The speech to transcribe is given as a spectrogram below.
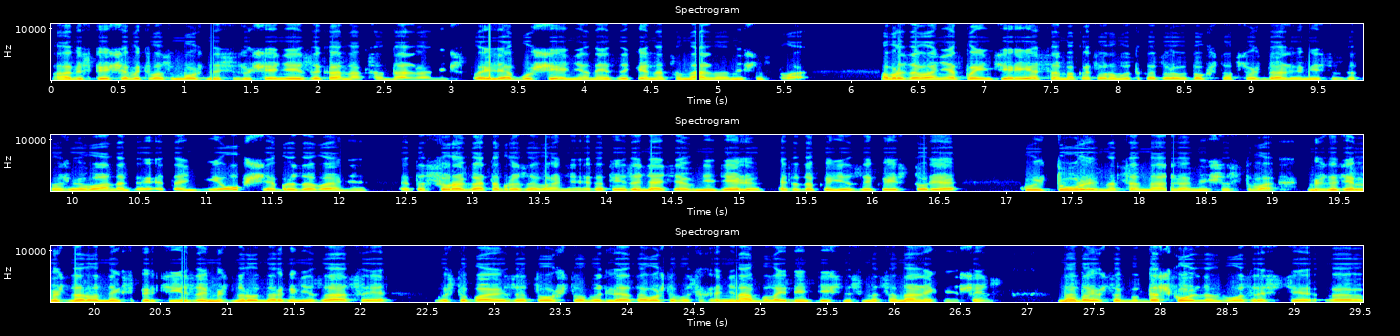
обеспечивать возможность изучения языка национального меньшинства или обучения на языке национального меньшинства – Образование по интересам, о котором вы, которое вы только что обсуждали вместе с госпожой Ивановой, это не общее образование, это суррогат образования, это три занятия в неделю, это только язык и история культуры национального меньшинства. Между тем, международная экспертиза и международные организации выступают за то, чтобы для того, чтобы сохранена была идентичность национальных меньшинств, надо, чтобы в дошкольном возрасте э,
